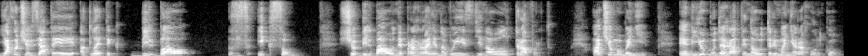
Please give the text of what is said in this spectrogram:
Я хочу взяти Атлетик Більбао з іксом, що Більбао не програє на виїзді на Олд Траффорд. А чому би ні? МЮ буде грати на утримання рахунку.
